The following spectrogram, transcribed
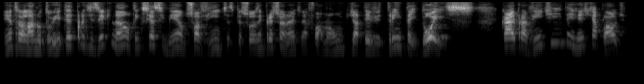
entra lá no Twitter para dizer que não, tem que ser assim mesmo, só 20. As pessoas é impressionante, né? Fórmula 1 já teve 32, cai para 20 e tem gente que aplaude.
